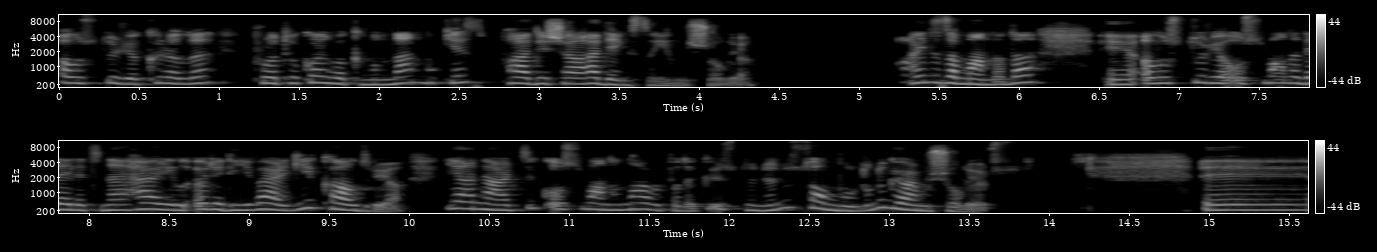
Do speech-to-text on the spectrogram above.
Avusturya kralı protokol bakımından bu kez padişaha denk sayılmış oluyor. Aynı zamanda da e, Avusturya Osmanlı Devleti'ne her yıl ödediği vergiyi kaldırıyor. Yani artık Osmanlı'nın Avrupa'daki üstünlüğünün son bulduğunu görmüş oluyoruz. Ee,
